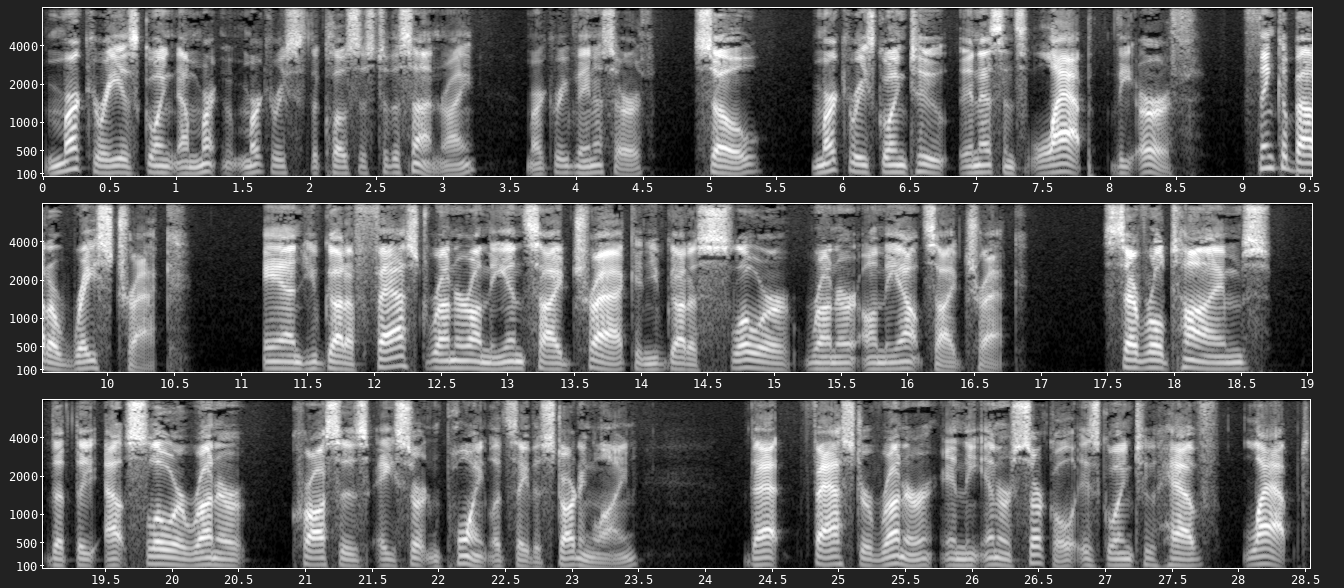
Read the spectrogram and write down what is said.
Mercury is going. Now, Mer- Mercury's the closest to the sun, right? Mercury, Venus, Earth. So, Mercury's going to, in essence, lap the Earth. Think about a racetrack and you've got a fast runner on the inside track and you've got a slower runner on the outside track. Several times that the out slower runner crosses a certain point, let's say the starting line, that faster runner in the inner circle is going to have lapped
